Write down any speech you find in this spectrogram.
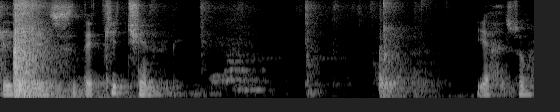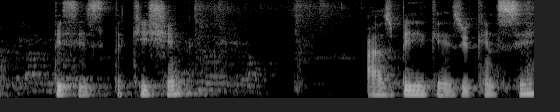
This is the kitchen. Yeah, so this is the kitchen as big as you can see.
